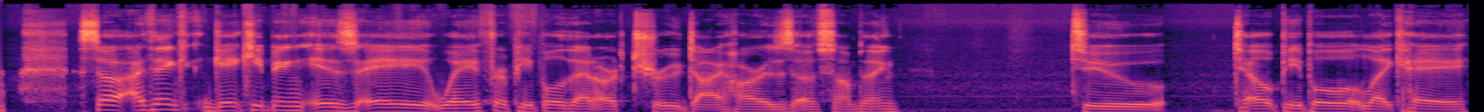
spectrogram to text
so I think gatekeeping is a way for people that are true diehards of something to tell people like, hey,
